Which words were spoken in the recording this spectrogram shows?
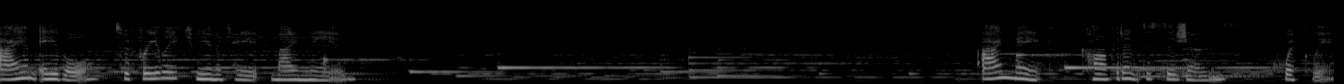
I am able to freely communicate my needs. I make confident decisions quickly.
